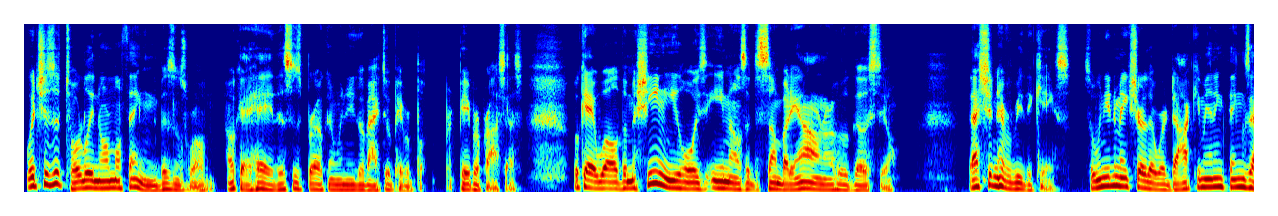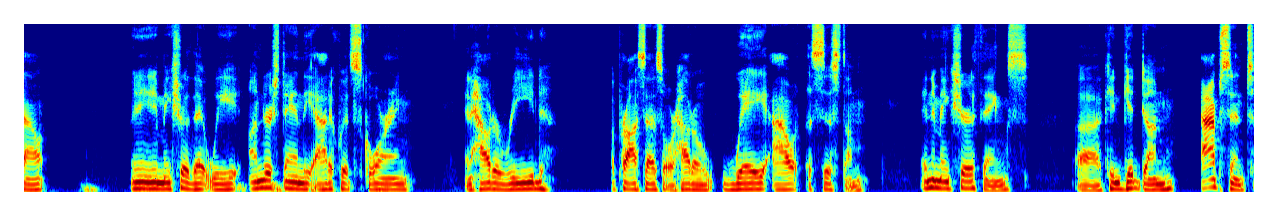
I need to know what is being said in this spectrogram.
which is a totally normal thing in the business world. Okay, hey, this is broken. We need to go back to a paper paper process. Okay, well, the machine always emails it to somebody. I don't know who it goes to. That should never be the case. So we need to make sure that we're documenting things out. We need to make sure that we understand the adequate scoring and how to read a process or how to weigh out a system, and to make sure things uh, can get done absent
